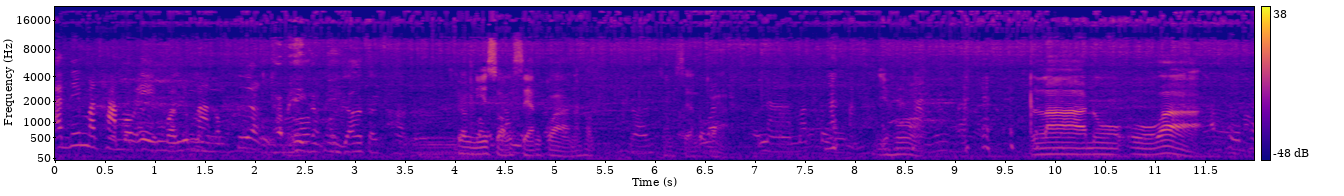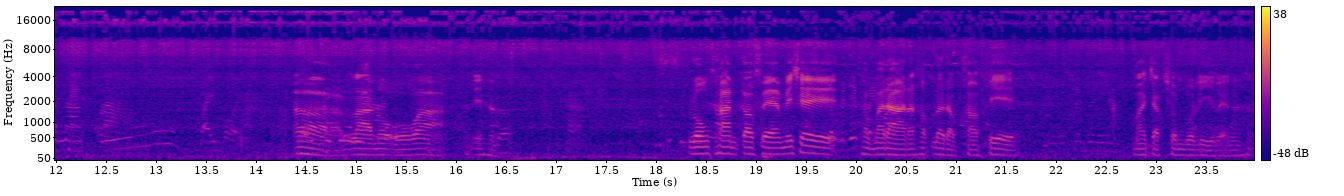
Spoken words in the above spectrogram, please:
อันนี้มาทำเอาเองบหรือมากับเครื่อง ทำเองทำเองเครื่องนี้2 0 0แสนกว่านะครับ2 0 0แสนกว่า น้ำมะตูมยี่ห้อลาโนโอวาอำเภอพนัสนิคมไปบ่อยเอ่าลาโนโอวานี่ฮะโรงทานกาแฟไม่ใช่ธรรมดานะครับ ระดับคาเฟ่มาจากชนบุรีเลยนะฮะ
